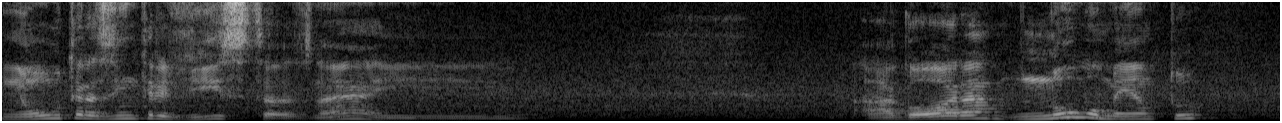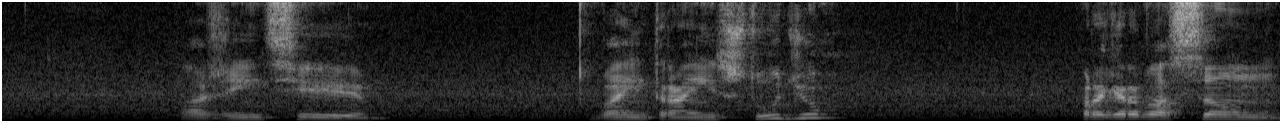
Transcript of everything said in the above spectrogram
em outras entrevistas, né? E agora, no momento, a gente vai entrar em estúdio para gravação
